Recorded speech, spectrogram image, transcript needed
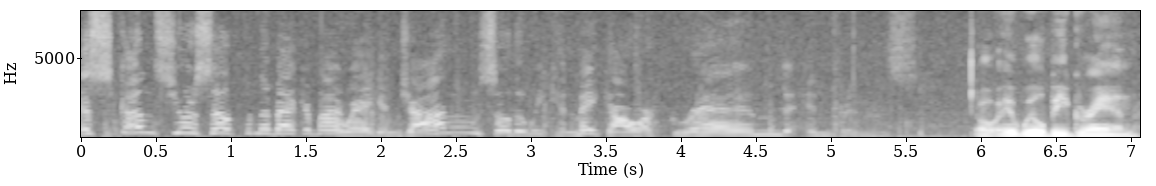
Ensconce yourself in the back of my wagon, John, so that we can make our grand entrance. Oh, it will be grand.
